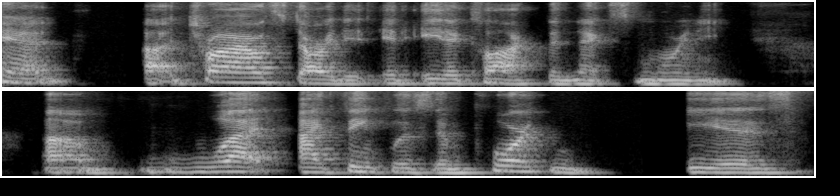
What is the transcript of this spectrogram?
And uh, trial started at eight o'clock the next morning. Um, what I think was important is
